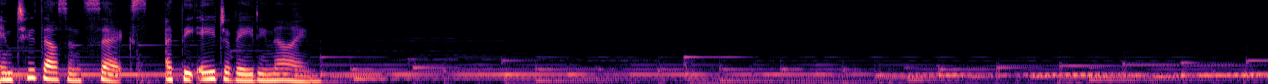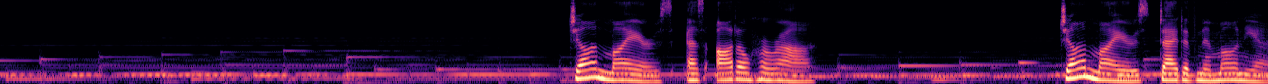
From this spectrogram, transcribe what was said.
in 2006 at the age of 89. John Myers as Otto Hurrah. John Myers died of pneumonia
